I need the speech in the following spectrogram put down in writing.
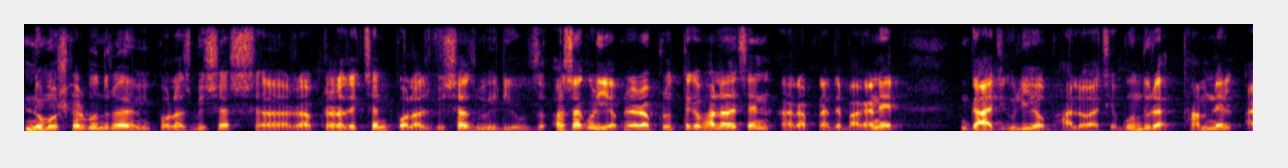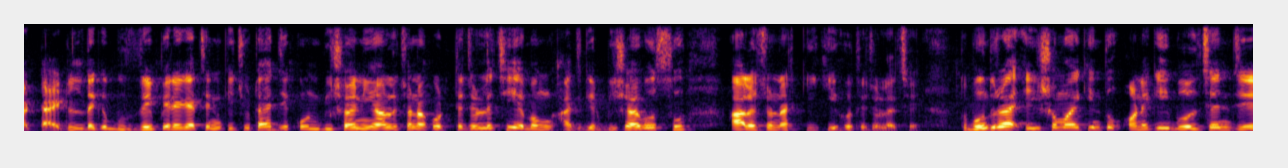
নমস্কার বন্ধুরা, আমি পলাশ বিশ্বাস, আর আপনারা দেখছেন পলাশ বিশ্বাস ভিডিওস। আশা করি আপনারা প্রত্যেকে ভালো আছেন আর আপনাদের বাগানের গাছগুলিও ভালো আছে। বন্ধুরা থামনেল আর টাইটেল থেকে বুঝতেই পেরে গেছেন কিছুটা যে কোন বিষয় নিয়ে আলোচনা করতে চলেছি এবং আজকের বিষয়বস্তু, আলোচনার কি কি হতে চলেছে। তো বন্ধুরা, এই সময় কিন্তু অনেকেই বলছেন যে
